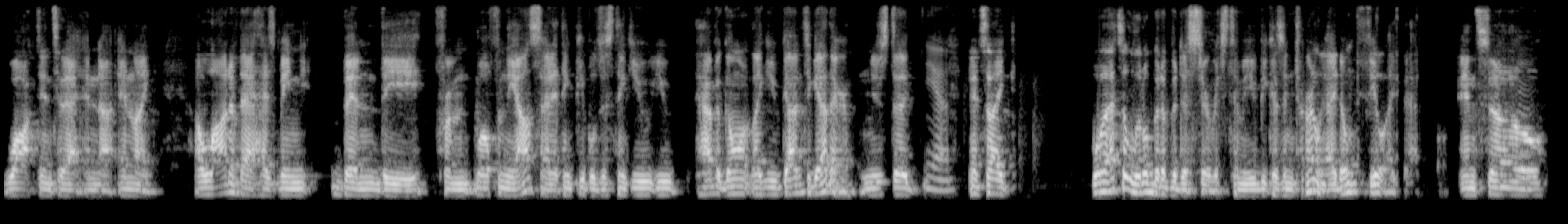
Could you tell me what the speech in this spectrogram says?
walked into that and not, and like, a lot of that has been been the from well from the outside i think people just think you you have it going like you've got it together and you just a, yeah it's like well that's a little bit of a disservice to me because internally i don't feel like that and so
